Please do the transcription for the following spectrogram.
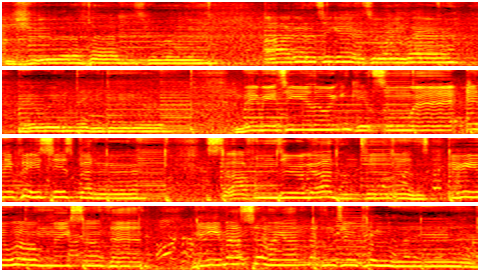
You got a fast car I got a ticket to anywhere Maybe we can make a deal Maybe together we can get somewhere Any place is better Start from zero, got nothing to lose Maybe we'll make something Me, myself, I got nothing to prove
